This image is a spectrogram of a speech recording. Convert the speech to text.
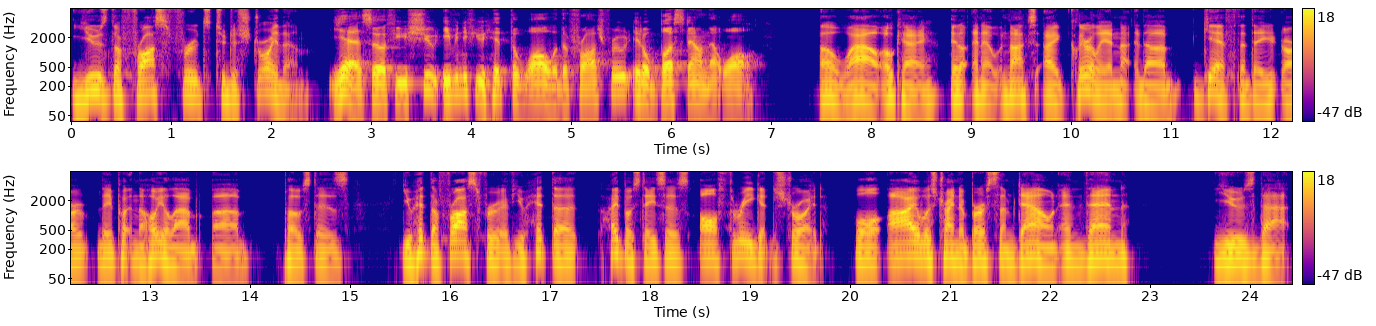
use the frost fruits to destroy them. Yeah. So if you shoot, even if you hit the wall with the frost fruit, it'll bust down that wall. Oh wow, okay. It and it knocks. I clearly and the GIF that they are they put in the Hoyo Lab uh, post is you hit the frost fruit. If you hit the hypostasis, all three get destroyed. Well, I was trying to burst them down and then use that.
